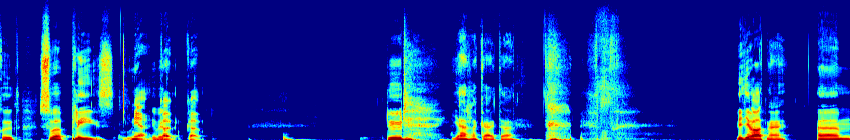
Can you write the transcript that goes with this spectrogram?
goed. So please. Nee, Jy go weet- go. Dude, eerlikheid hè. Weet jy wat nee? Ehm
